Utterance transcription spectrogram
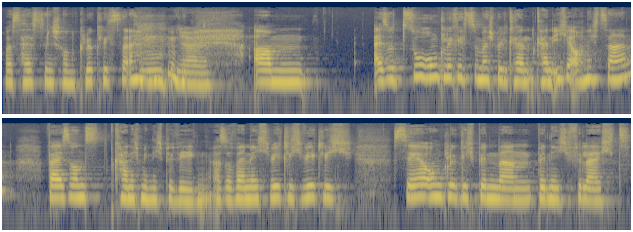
was heißt denn schon glücklich sein? Mhm, ja, ja. ähm, also zu unglücklich zum Beispiel kann, kann ich auch nicht sein, weil sonst kann ich mich nicht bewegen. Also wenn ich wirklich, wirklich sehr unglücklich bin, dann bin ich vielleicht,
